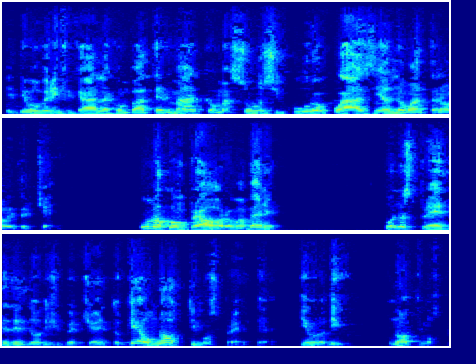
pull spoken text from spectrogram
e devo verificarla con Walter Marco, ma sono sicuro quasi al 99%. Uno compra oro, va bene? Con lo spread del 12%, che è un ottimo spread. Io ve lo dico, un ottimo spread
